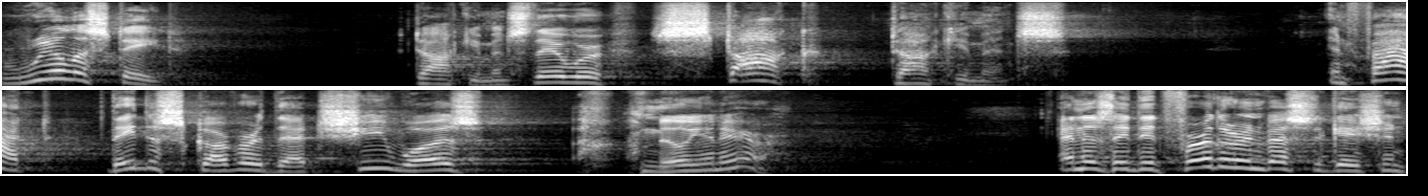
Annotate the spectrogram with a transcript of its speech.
real estate documents, they were stock documents. In fact, they discovered that she was a millionaire. And as they did further investigation,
